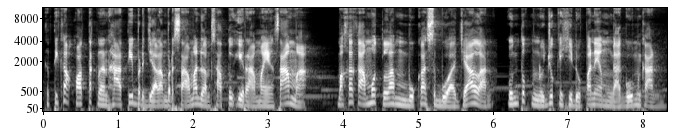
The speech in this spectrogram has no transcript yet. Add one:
Ketika otak dan hati berjalan bersama dalam satu irama yang sama, maka kamu telah membuka sebuah jalan untuk menuju kehidupan yang mengagumkan.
